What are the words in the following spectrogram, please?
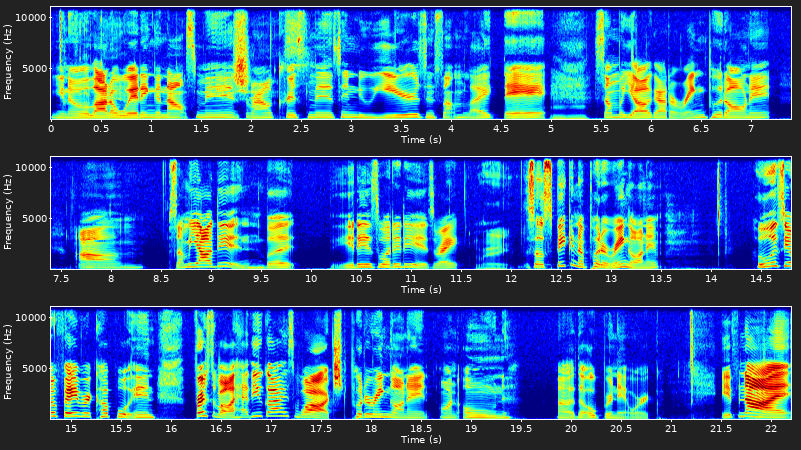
You know, a lot of wedding announcements Jeez. around Christmas and New Year's and something like that. Mm-hmm. Some of y'all got a ring put on it. Um, some of y'all didn't, but it is what it is, right? Right. So speaking of put a ring on it, who is your favorite couple in? First of all, have you guys watched Put a Ring on It on OWN, uh, the Oprah Network? If not,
